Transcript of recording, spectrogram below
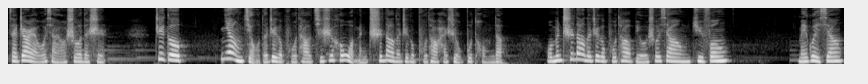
在这儿呀，我想要说的是，这个酿酒的这个葡萄，其实和我们吃到的这个葡萄还是有不同的。我们吃到的这个葡萄，比如说像飓风、玫瑰香、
